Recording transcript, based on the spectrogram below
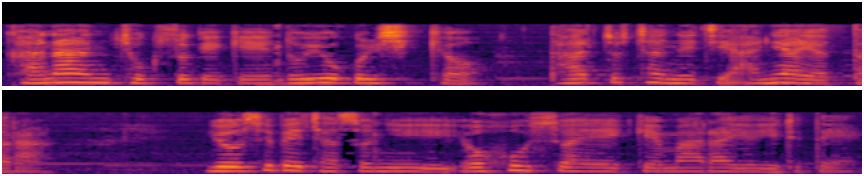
가나안 족속에게 노역을 시켜 다 쫓아내지 아니하였더라. 요셉의 자손이 여호수아에게 말하여 이르되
